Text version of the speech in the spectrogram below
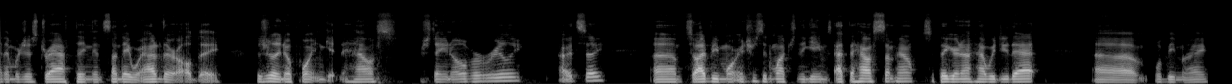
and then we're just drafting. Then Sunday we're out of there all day. There's really no point in getting a house or staying over, really. I would say. Um, so I'd be more interested in watching the games at the house somehow. So figuring out how we do that um, would be my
